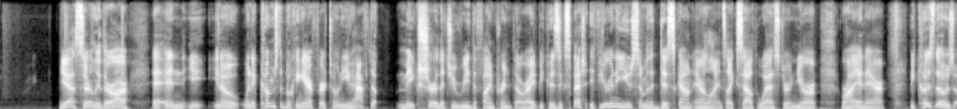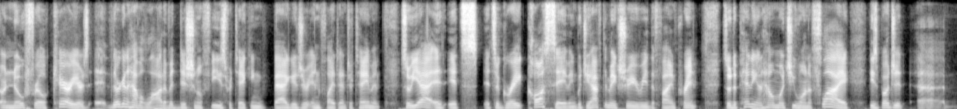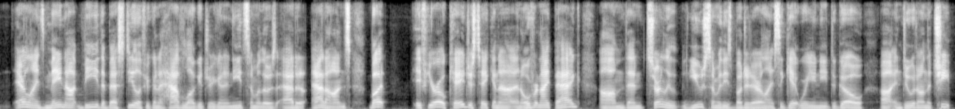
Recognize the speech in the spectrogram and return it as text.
Yeah, certainly there are. And you you know, when it comes to booking airfare, Tony, you have to make sure that you read the fine print though, right? Because especially if you're going to use some of the discount airlines like Southwest or in Europe, Ryanair, because those are no frill carriers, eh, they're going to have a lot of additional fees for taking baggage or in-flight entertainment. So yeah, it, it's it's a great cost saving, but you have to make sure you read the fine print. So depending on how much you want to fly, these budget uh, airlines may not be the best deal if you're going to have luggage or you're going to need some of those added add-ons but if you're okay just taking a, an overnight bag, um, then certainly use some of these budget airlines to get where you need to go uh, and do it on the cheap.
